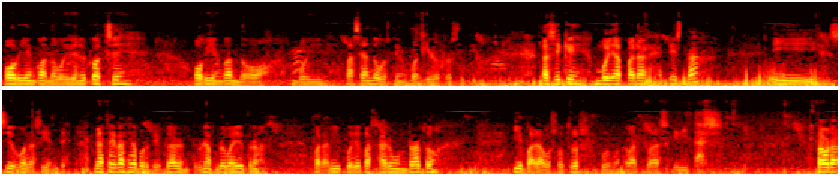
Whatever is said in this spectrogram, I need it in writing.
o bien cuando voy en el coche, o bien cuando voy paseando o estoy en cualquier otro sitio. Así que voy a parar esta y sigo con la siguiente. Me hace gracia porque, claro, entre una prueba y otra, para mí puede pasar un rato y para vosotros, pues bueno, va todas seguiditas. Hasta ahora.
